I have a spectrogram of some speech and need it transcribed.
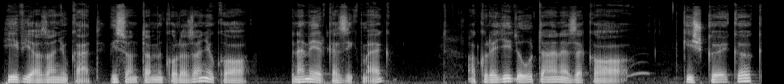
hívja az anyukát. Viszont amikor az anyuka nem érkezik meg, akkor egy idő után ezek a kis kölykök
